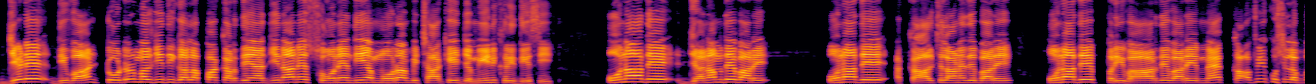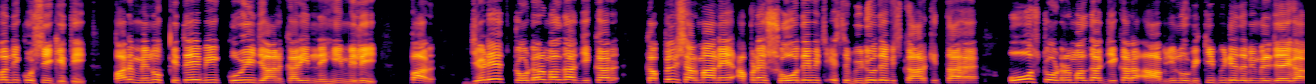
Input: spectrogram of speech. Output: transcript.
ਜਿਹੜੇ ਦੀਵਾਨ ਟੋਡਰਮਲ ਜੀ ਦੀ ਗੱਲ ਆਪਾਂ ਕਰਦੇ ਹਾਂ, ਜਿਨ੍ਹਾਂ ਨੇ ਸੋਨੇ ਦੀਆਂ ਮੋਹਰਾਂ ਵਿਛਾ ਕੇ ਜ਼ਮੀਨ ਖਰੀਦੀ ਸੀ, ਉਹਨਾਂ ਦੇ ਜਨਮ ਦੇ ਬਾਰੇ, ਉਹਨਾਂ ਦੇ ਅਕਾਲ ਚਲਾਣੇ ਦੇ ਬਾਰੇ, ਉਹਨਾਂ ਦੇ ਪਰਿਵਾਰ ਦੇ ਬਾਰੇ ਮੈਂ ਕਾਫੀ ਕੁਝ ਲੱਭਣ ਦੀ ਕੋਸ਼ਿਸ਼ ਕੀਤੀ, ਪਰ ਮੈਨੂੰ ਕਿਤੇ ਵੀ ਕੋਈ ਜਾਣਕਾਰੀ ਨਹੀਂ ਮਿਲੀ। ਪਰ ਜਿਹੜੇ ਟੋਡਰਮਲ ਦਾ ਜ਼ਿਕਰ ਕਪਿਲ ਸ਼ਰਮਾ ਨੇ ਆਪਣੇ ਸ਼ੋਅ ਦੇ ਵਿੱਚ ਇਸ ਵੀਡੀਓ ਦੇ ਵਿਚਕਾਰ ਕੀਤਾ ਹੈ। ਉਸ ਟੋਡਰਮਲ ਦਾ ਜ਼ਿਕਰ ਆਪ ਜੀ ਨੂੰ ਵਿਕੀਪੀਡੀਆ ਤੇ ਵੀ ਮਿਲ ਜਾਏਗਾ।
